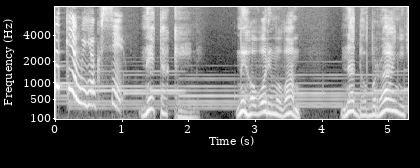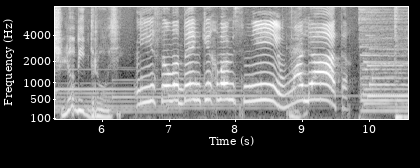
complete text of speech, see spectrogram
такими, як всі. не такими. Ми говоримо вам на добраніч, любі друзі. Солоденьких вам снів, малята.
